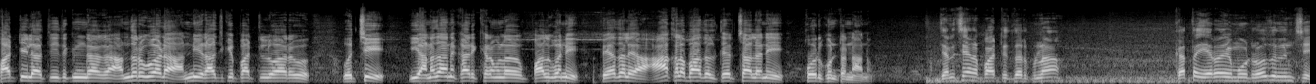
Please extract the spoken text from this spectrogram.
పార్టీలు అతీతంగా అందరూ కూడా అన్ని రాజకీయ పార్టీల వారు వచ్చి ఈ అన్నదాన కార్యక్రమంలో పాల్గొని పేదల ఆకల బాధలు తీర్చాలని కోరుకుంటున్నాను. జనసేన పార్టీ తరఫున గత ఇరవై మూడు రోజుల నుంచి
